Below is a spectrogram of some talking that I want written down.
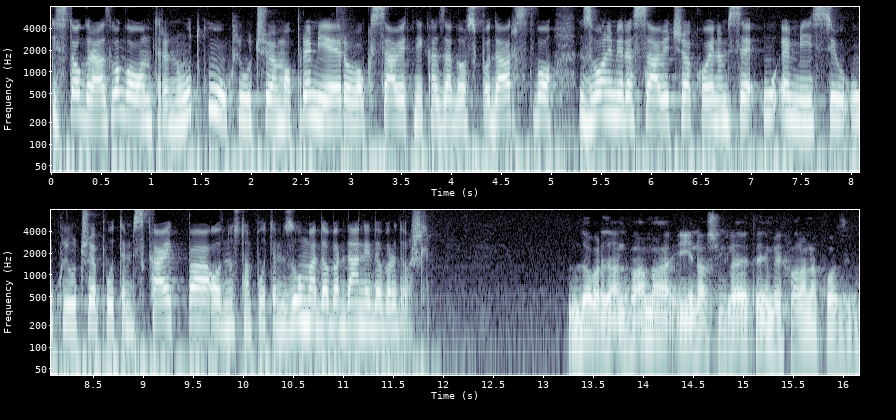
Iz tog razloga u ovom trenutku uključujemo premijerovog savjetnika za gospodarstvo Zvonimira Savića koji nam se u emisiju uključuje putem Skype-a, odnosno putem Zuma. Dobar dan i dobrodošli. Dobar dan vama i našim gledateljima i hvala na pozivu.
